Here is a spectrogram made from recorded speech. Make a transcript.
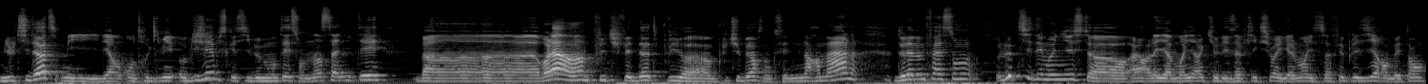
multidot, mais il est entre guillemets obligé, parce que s'il veut monter son insanité, ben voilà, hein, plus tu fais dot, plus, euh, plus tu burst, donc c'est normal. De la même façon, le petit démoniste, euh, alors là il y a moyen que les afflictions également, il se fait plaisir en mettant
